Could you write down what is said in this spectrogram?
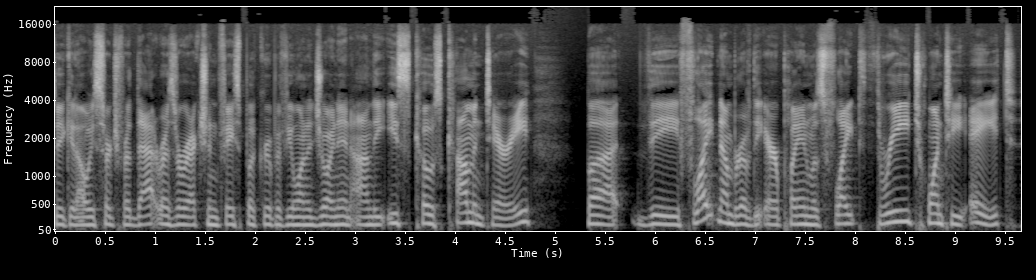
So you can always search for that Resurrection Facebook group if you want to join in on the East Coast commentary but the flight number of the airplane was flight 328.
